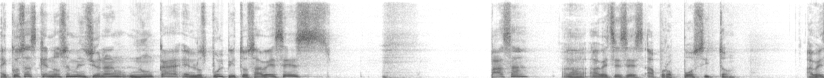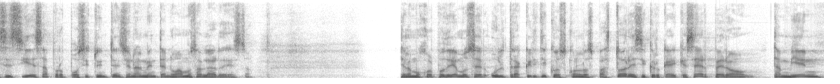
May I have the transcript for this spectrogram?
Hay cosas que no se mencionan nunca en los púlpitos. A veces pasa, a veces es a propósito. A veces sí es a propósito, intencionalmente no vamos a hablar de esto. Y a lo mejor podríamos ser ultra críticos con los pastores y creo que hay que ser, pero también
